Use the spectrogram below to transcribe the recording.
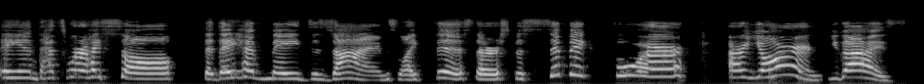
and that's where I saw that they have made designs like this that are specific for our yarn. You guys,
